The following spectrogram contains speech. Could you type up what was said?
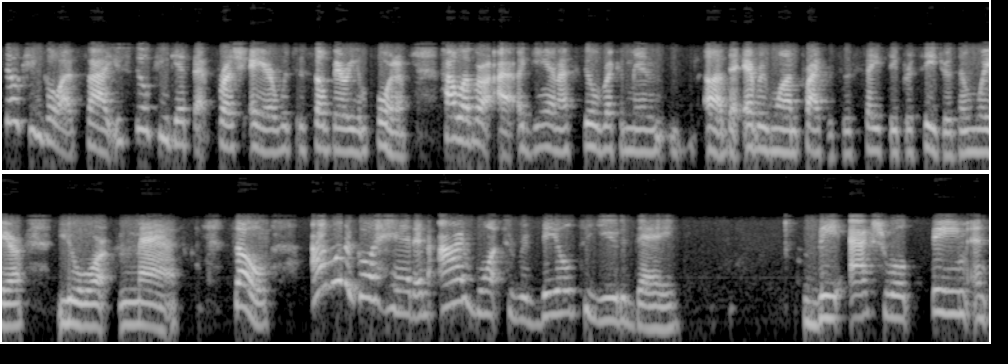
still can go outside. You still can get that fresh air, which is so very important. However, I, again, I still recommend uh, that everyone practices safety procedures and wear your mask. So, I want to go ahead and I want to reveal to you today the actual theme and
